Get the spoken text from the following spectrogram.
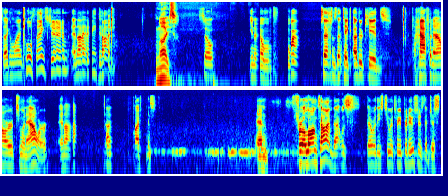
second line. Cool, thanks, Jim. And I'd be done. nice. So, you know, sessions that take other kids a half an hour to an hour, and I've done five minutes. And for a long time, that was there were these two or three producers that just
